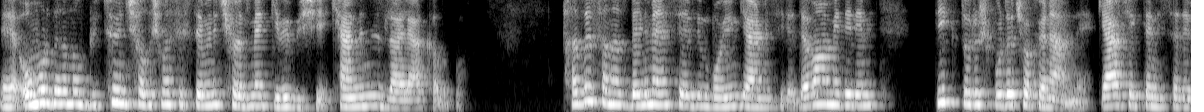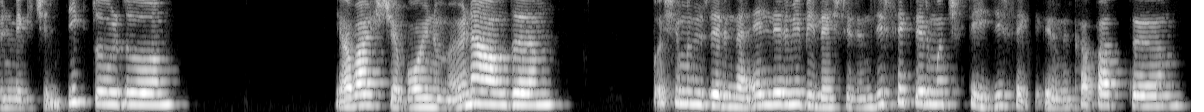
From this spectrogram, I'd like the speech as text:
e, omurganın o bütün çalışma sistemini çözmek gibi bir şey. Kendinizle alakalı bu. Hazırsanız benim en sevdiğim boyun germesiyle devam edelim. Dik duruş burada çok önemli. Gerçekten hissedebilmek için dik durdum. Yavaşça boynumu öne aldım. Başımın üzerinden ellerimi birleştirdim. Dirseklerim açık değil. Dirseklerimi kapattım.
